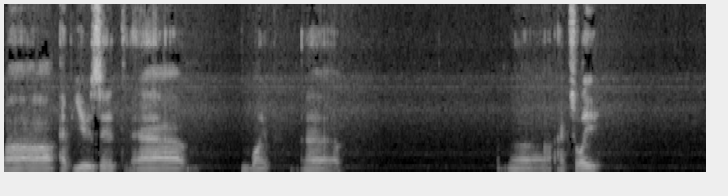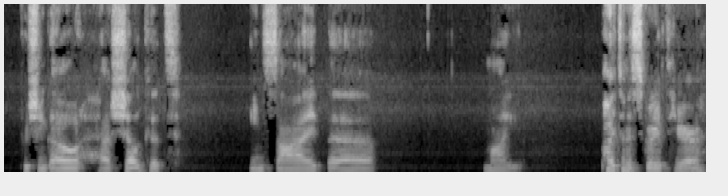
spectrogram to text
uh, abuse it uh, by uh, uh, actually pushing our uh, shellcode inside my Python script here.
